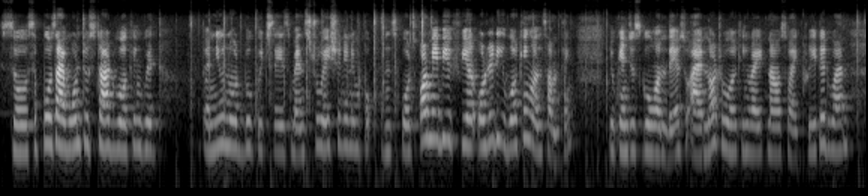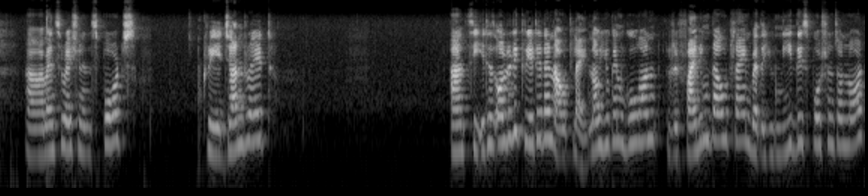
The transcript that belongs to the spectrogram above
So suppose i want to start working with a new notebook which says menstruation in, in sports or maybe if you are already working on something you can just go on there. So i am not working right now so i created one. Uh, menstruation in sports create generate and see it has already created an outline. Now you can go on refining the outline whether you need these portions or not.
